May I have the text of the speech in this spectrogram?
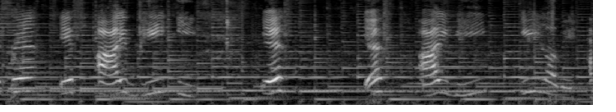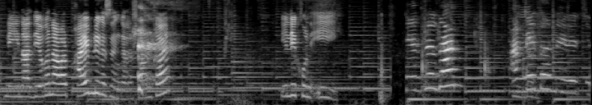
F F I V E F F I V E হবে। আপনি ই না দিয়ে ওখানে আবার ফাইভ লিখেছেন কেন? সংখ্যায়? ই লিখুন ই নিয়েছি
